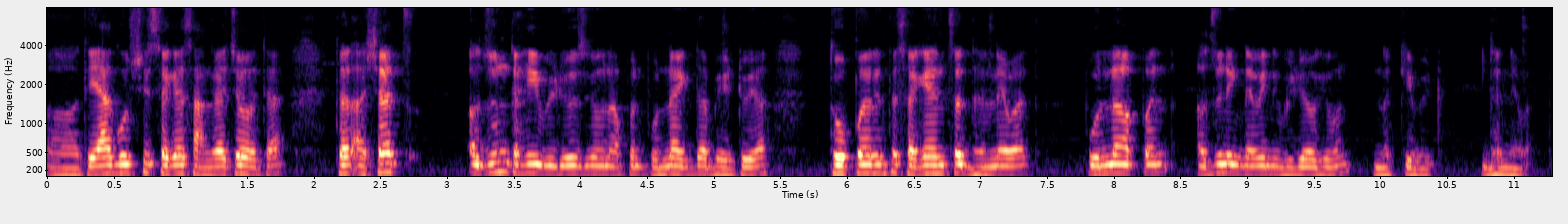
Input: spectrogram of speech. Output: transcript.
तर या गोष्टी सगळ्या सांगायच्या होत्या. तर अशाच अजून काही व्हिडिओज घेऊन आपण पुन्हा एकदा भेटूया. तोपर्यंत सगळ्यांचं धन्यवाद. पुन्हा आपण अजून एक नवीन व्हिडिओ घेऊन नक्की भेटू. धन्यवाद.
